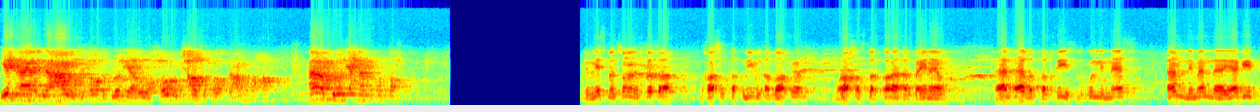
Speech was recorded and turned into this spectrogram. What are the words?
يبقى اللي عاوز يحط كولونيا هو حر مش عاوز يحط عنه ما اما الكولونيا إحنا بنحطها. بالنسبة لسنن الفطرة بخاصة تقليم الأظافر مرخص تركها 40 يوم فهل هذا الترخيص لكل الناس أم لمن لا يجد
